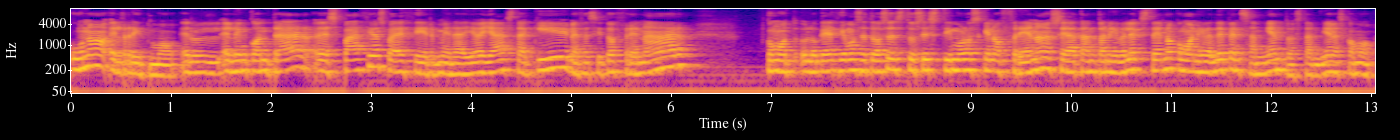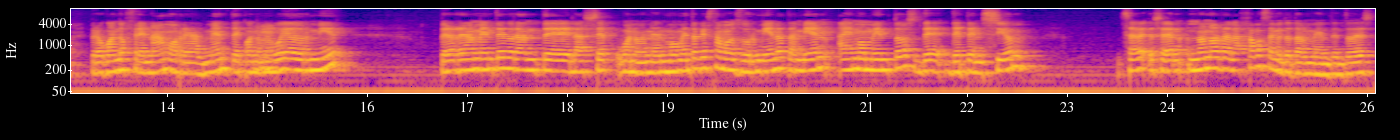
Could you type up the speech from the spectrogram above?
Uno, el ritmo, el, el encontrar espacios para decir, mira, yo ya hasta aquí, necesito frenar, como lo que decíamos de todos estos estímulos que no frenan, o sea, tanto a nivel externo como a nivel de pensamientos también, es como, pero cuando frenamos realmente? Cuando me Mm. voy a dormir, pero realmente durante la bueno, en el momento que estamos durmiendo también hay momentos de, de tensión ¿sabes? O sea, no nos relajamos también totalmente. Entonces,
